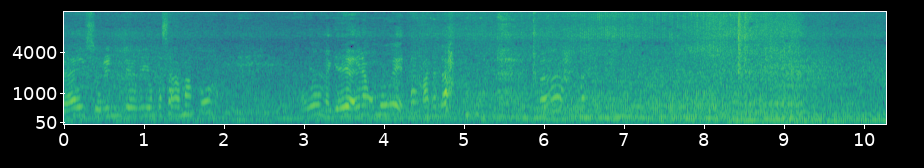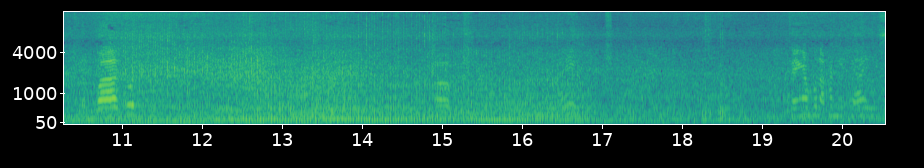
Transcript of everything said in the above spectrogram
guys, surrender yung kasama ko. Ayun, nagyayain ang umuwi. Tama na daw. ah. Napagod. Ay. Kaya nga muna kami guys.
